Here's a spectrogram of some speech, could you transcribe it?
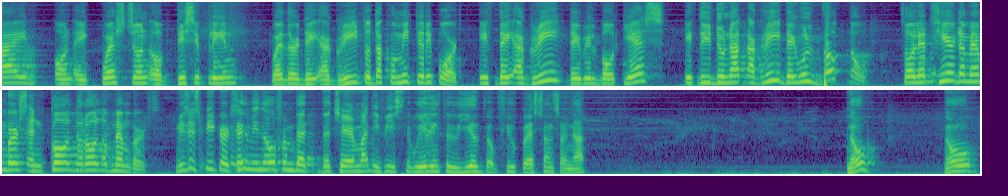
Decide on a question of discipline, whether they agree to the committee report. If they agree, they will vote yes. If they do not agree, they will vote no. So let's hear the members and call the roll of members. Mr. Speaker, can we know from the, the chairman if he's willing to yield a few questions or not? No? No?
